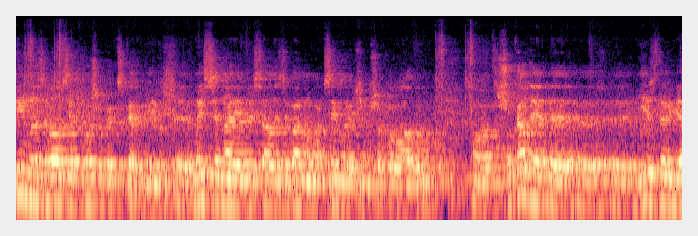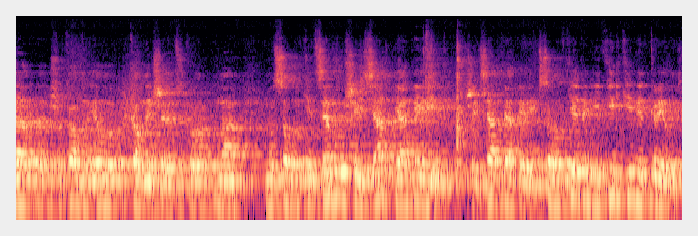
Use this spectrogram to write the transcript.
Фільм називався Пошук скарбів. Е, Ми сценарій писали з Іваном Максимовичем Шаповалом. От, шукали, е, е, їздив я, шукав могилу Кавнишевського на, на Соловки. Це був 65-й рік. 65-й рік. Соловки тоді тільки відкрилися.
